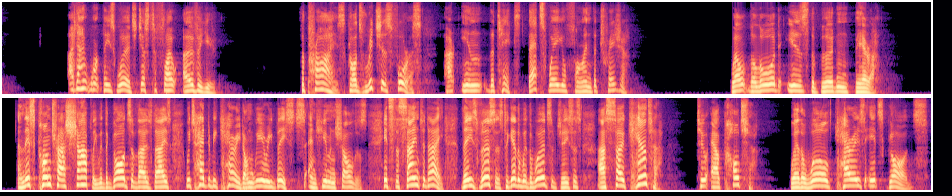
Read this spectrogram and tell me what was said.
I don't want these words just to flow over you the prize, God's riches for us, are in the text. That's where you'll find the treasure. Well, the Lord is the burden bearer. And this contrasts sharply with the gods of those days, which had to be carried on weary beasts and human shoulders. It's the same today. These verses, together with the words of Jesus, are so counter to our culture where the world carries its gods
